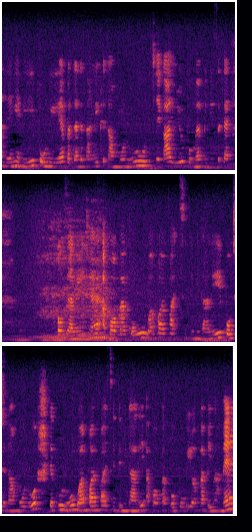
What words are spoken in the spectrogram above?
အနှဲငယ်လေးပုံနေတဲ့ပတန်ဒီဇိုင်းလေးဖြစ်တာမို့လို့ဒီချက်ကရိုးရိုးပုံမှန်မီနီစကတ်ပုံစံလေးချက်အပေါ်ဘက်ကို1.5 cm လေးပုံချင်တာမို့လို့တခုလို1.5 cm လေးအပေါ်ဘက်ကိုပို့ပြီးတော့မှတ်ပေးပါမယ်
